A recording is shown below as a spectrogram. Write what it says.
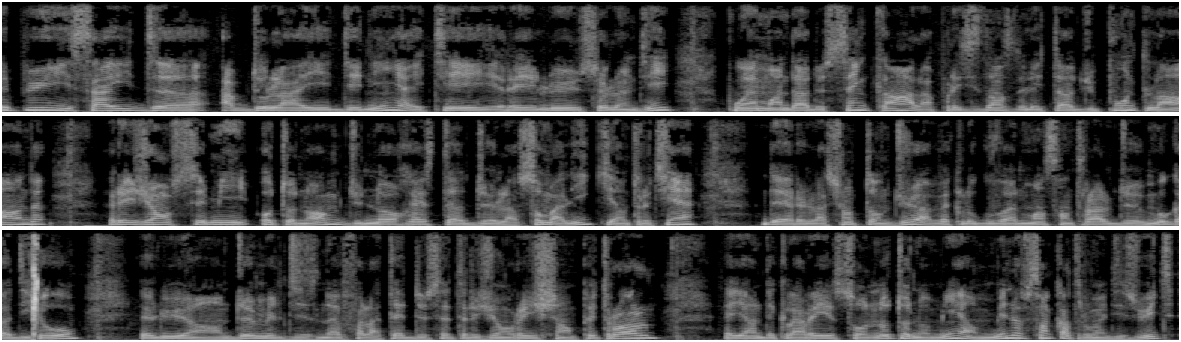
Et puis Saïd Abdoulaye Deni a été réélu ce lundi pour un mandat de cinq ans à la présidence de l'État du Puntland, région semi-autonome du nord-est de la Somalie qui entretient des relations tendues avec le gouvernement central de Mogadiscio, élu en 2019 à la tête de cette région riche en pétrole, ayant déclaré son autonomie en 1998.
